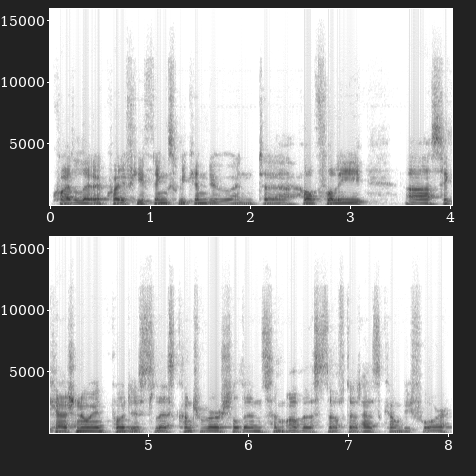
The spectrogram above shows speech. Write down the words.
quite a quite a few things we can do, and uh, hopefully uh, SigHash no input is less controversial than some other stuff that has come before.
